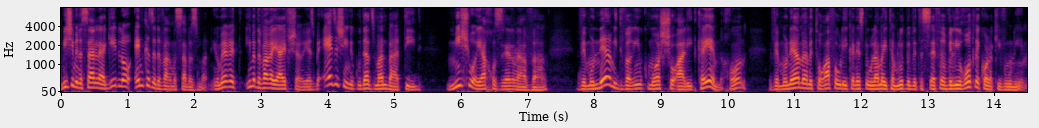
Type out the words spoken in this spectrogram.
מי שמנסה להגיד לו, אין כזה דבר מסע בזמן. היא אומרת, אם הדבר היה אפשרי, אז באיזושהי נקודת זמן בעתיד, מישהו היה חוזר לעבר ומונע מדברים כמו השואה להתקיים, נכון? ומונע מהמטורף ההוא להיכנס לאולם ההתעמלות בבית הספר ולירות לכל הכיוונים.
